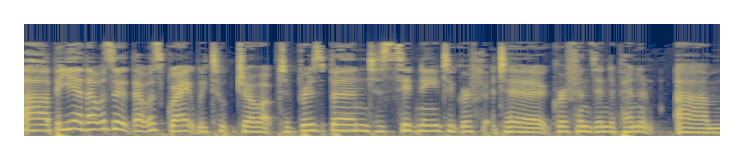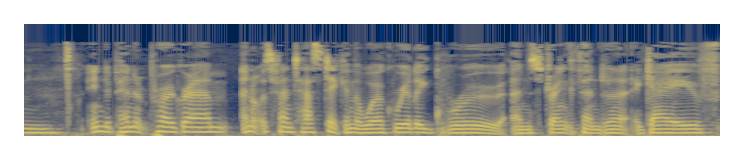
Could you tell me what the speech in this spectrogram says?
Uh, but yeah, that was it. That was great. We took Joe up to Brisbane, to Sydney, to, Griff- to Griffin's independent um, independent program, and it was fantastic. And the work really grew and strengthened, and it gave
